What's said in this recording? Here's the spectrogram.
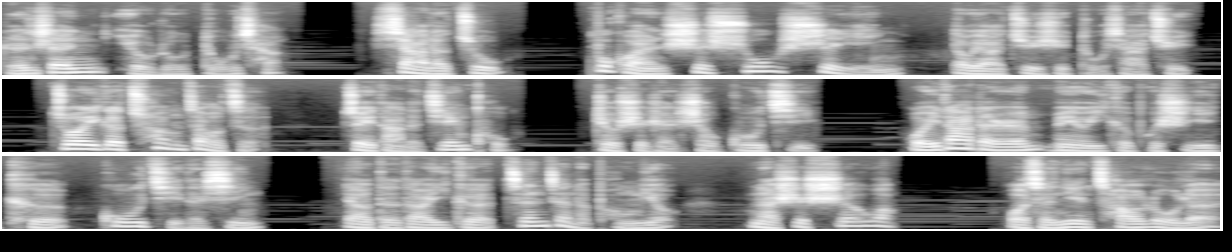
人生有如赌场，下了注，不管是输是赢，都要继续赌下去。做一个创造者，最大的艰苦就是忍受孤寂，伟大的人没有一个不是一颗孤寂的心。要得到一个真正的朋友，那是奢望。我曾经抄录了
